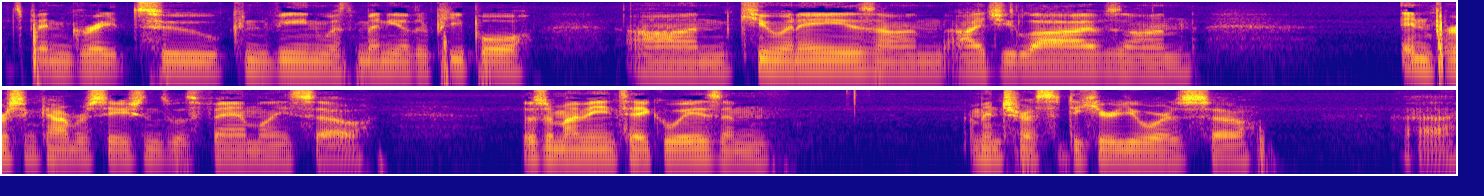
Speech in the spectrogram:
it's been great to convene with many other people on Q and A's, on IG lives, on in-person conversations with family. So, those are my main takeaways, and I'm interested to hear yours. So, uh,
